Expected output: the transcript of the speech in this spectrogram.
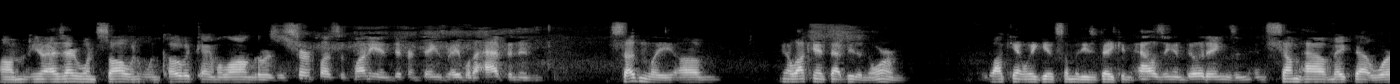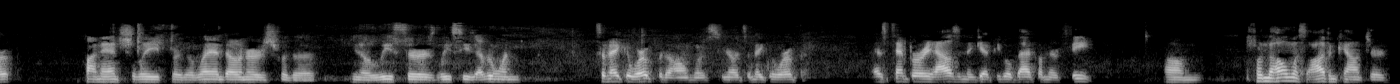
Um, you know, as everyone saw when, when COVID came along, there was a surplus of money and different things were able to happen. And suddenly, um, you know, why can't that be the norm? Why can't we give some of these vacant housing and buildings and, and somehow make that work financially for the landowners, for the, you know, leasers, leasees, everyone to make it work for the homeless, you know, to make it work as temporary housing to get people back on their feet. Um, from the homeless I've encountered,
